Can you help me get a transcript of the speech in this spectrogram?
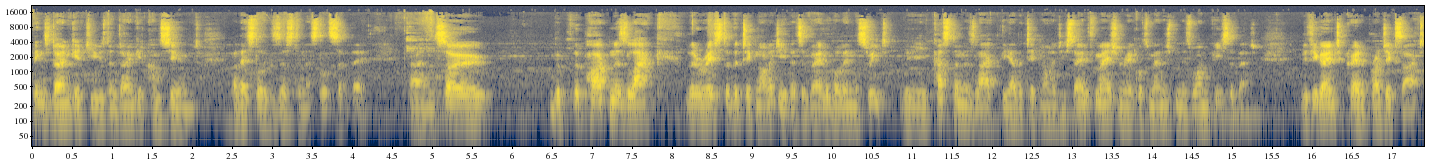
things don't get used and don't get consumed, but they still exist and they still sit there. Um, so the, the partners like the rest of the technology that's available in the suite. The customers like the other technology. So information records management is one piece of that. If you're going to create a project site,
